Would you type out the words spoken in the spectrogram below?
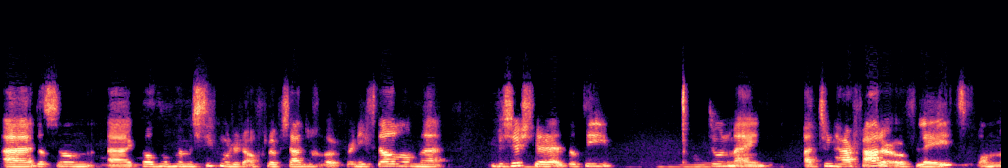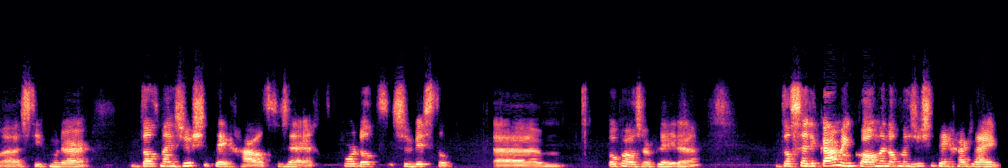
Uh, dat ze dan, uh, ik had het nog met mijn stiefmoeder de afgelopen zaterdag over. En die vertelde dan mijn zusje dat die toen, mijn, toen haar vader overleed van mijn stiefmoeder dat mijn zusje tegen haar had gezegd, voordat ze wist dat um, opa was overleden, dat zij de kamer in kwam en dat mijn zusje tegen haar zei:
